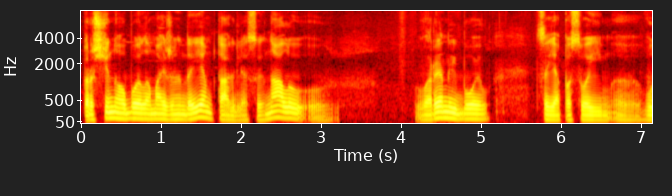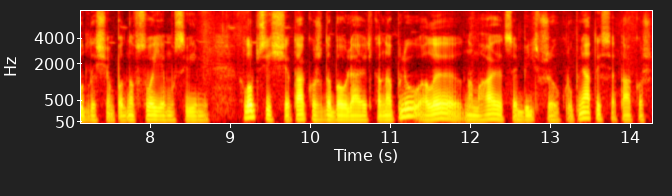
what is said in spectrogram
Трощинного бойла майже не даємо. Так, для сигналу. е, Варений бойл. Це я по своїм е, вудлищам, в своєму свімі. Хлопці ще також додають канаплю, але намагаються більш вже укрупнятися також.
